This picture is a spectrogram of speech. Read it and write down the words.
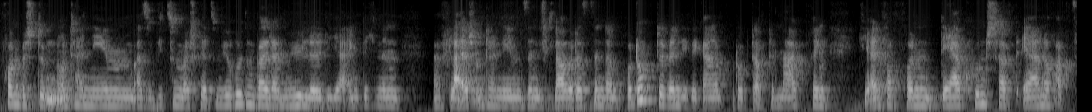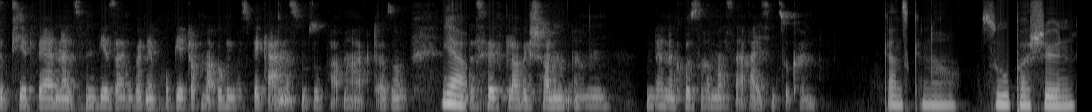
von bestimmten Unternehmen, also wie zum Beispiel jetzt wie Rügenwalder Mühle, die ja eigentlich ein äh, Fleischunternehmen sind. Ich glaube, das sind dann Produkte, wenn die vegane Produkte auf den Markt bringen, die einfach von der Kundschaft eher noch akzeptiert werden, als wenn wir sagen würden, ihr probiert doch mal irgendwas Veganes im Supermarkt. Also ja. das hilft, glaube ich, schon, ähm, um dann eine größere Masse erreichen zu können. Ganz genau. Super schön.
